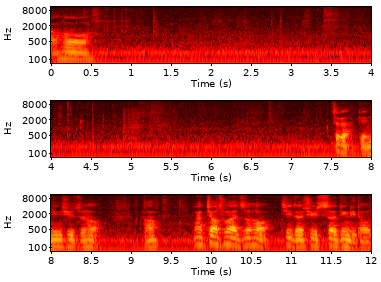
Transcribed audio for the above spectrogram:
然后。这个点进去之后，好，那叫出来之后，记得去设定里头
